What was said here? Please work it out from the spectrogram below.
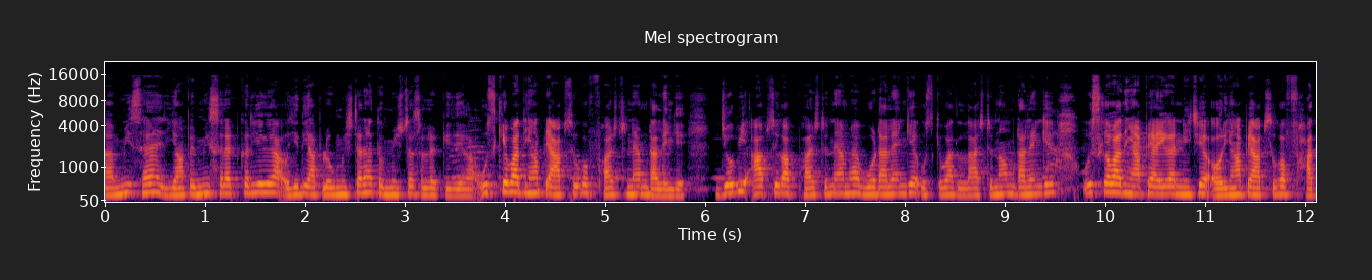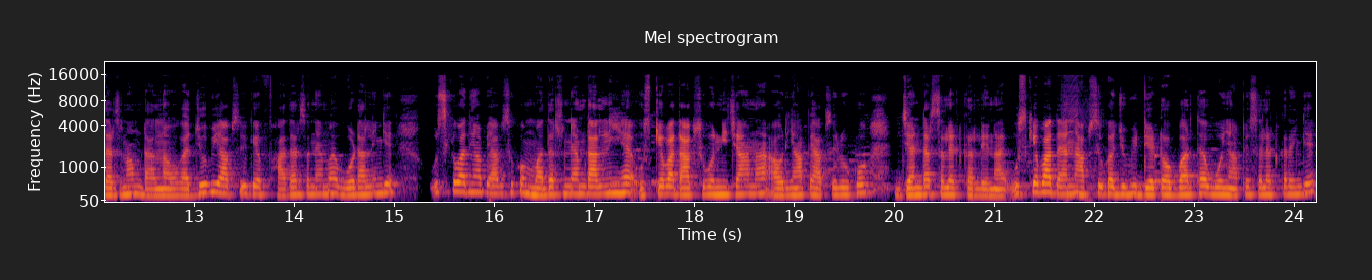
मिस है, यहाँ पे मिस सेलेक्ट करिएगा। यदि आप लोग मिस्टर हैं तो मिस्टर सेलेक्ट कीजिएगा। कीजिएगा उसके बाद यहाँ पे आप सबको फ़र्स्ट नेम डालेंगे जो भी आप सबका फ़र्स्ट नेम है वो डालेंगे उसके बाद लास्ट नाम डालेंगे उसके बाद यहाँ पे आएगा नीचे और यहाँ पे आप सबका फादर्स नाम डालना होगा जो भी आप सबके फादर्स नेम है वो डालेंगे उसके बाद यहाँ पे आप सबको मदर्स नेम डालनी है उसके बाद आप सबको नीचे आना और यहाँ पे आप सबको जेंडर सेलेक्ट कर लेना है उसके बाद एन आप सबका जो भी डेट ऑफ़ बर्थ है वो यहाँ पे सेलेक्ट करेंगे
